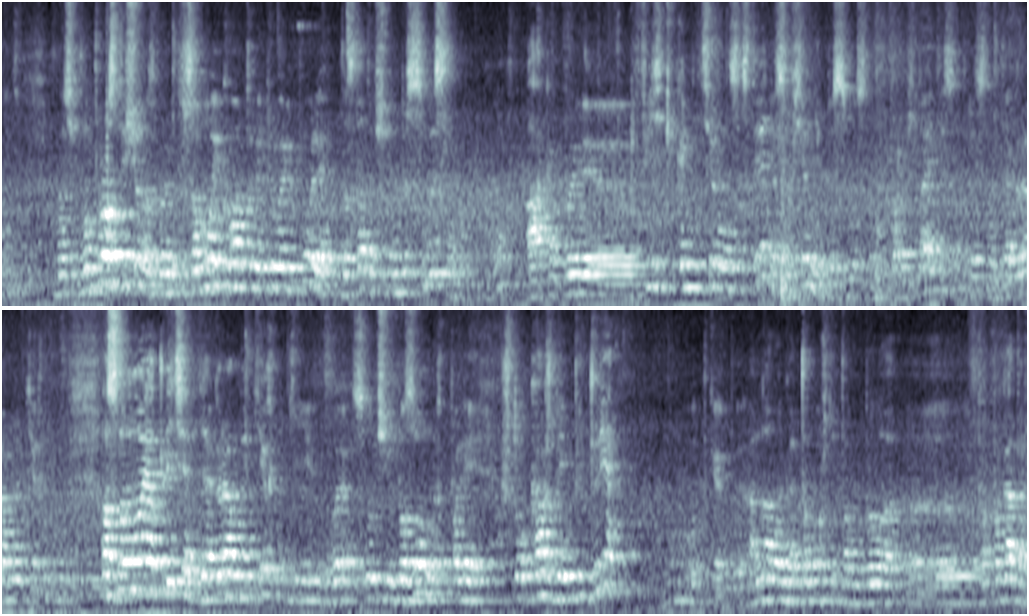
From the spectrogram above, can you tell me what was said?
Вот. Значит, ну просто еще раз говорю, в самой квантовой теории поля достаточно бессмысленно, вот, а как бы э, в физике конденсированного состояния совсем не бессмысленно. Порождаете, соответственно, диаграммную технику. Основное отличие от диаграммной техники в случае бозонных полей, что каждой петле, как бы аналога того, что там было э, пропагатор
